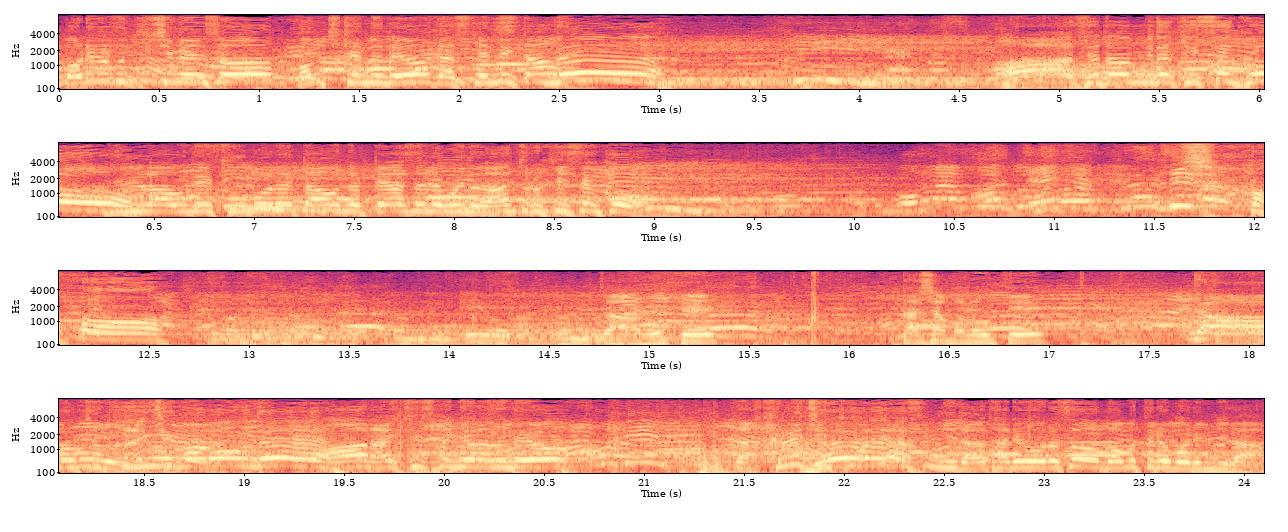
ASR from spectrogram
머리를 부딪히면서 멈칫했는데요. 자, 스탠딩 다운. 네. 아, 대단합니다, 키센코. 1라운드에 두 번의 다운을 빼앗아내고 있는 아투르 키센코. 어, 자, 로킥. 다시 한번 로킥. 자, 라이트. 바로, 네. 아, 라이트 작렬하는데요. 자, 클린치 네. 들어가지 않습니다. 다리 걸어서 넘어뜨려 버립니다.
